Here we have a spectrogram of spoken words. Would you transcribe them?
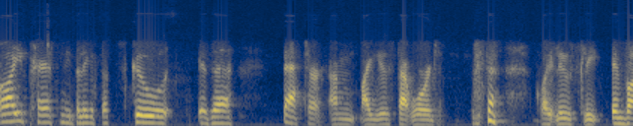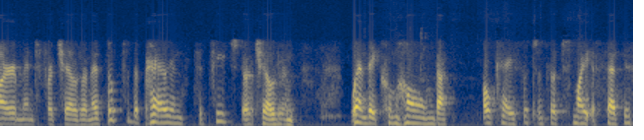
I personally believe that school is a better, and I use that word quite loosely, environment for children. It's up to the parents to teach their children when they come home that, okay, such and such might have said this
